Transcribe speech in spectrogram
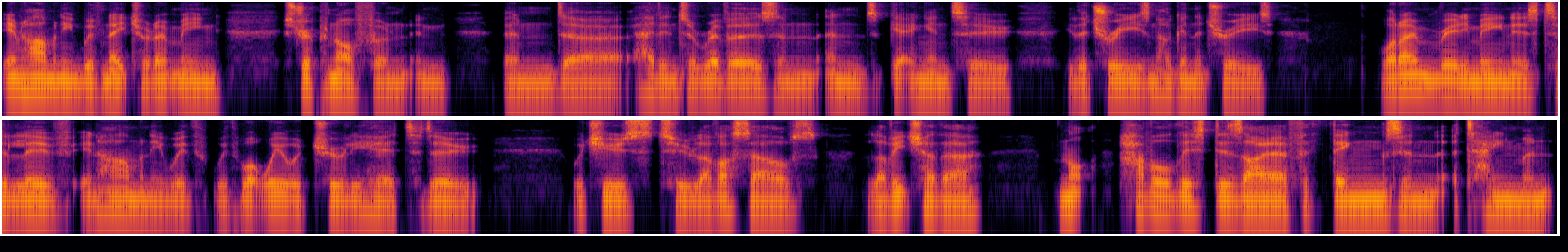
in harmony with nature, I don't mean stripping off and and, and uh, heading to rivers and and getting into the trees and hugging the trees. What I really mean is to live in harmony with with what we were truly here to do, which is to love ourselves, love each other, not have all this desire for things and attainment,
